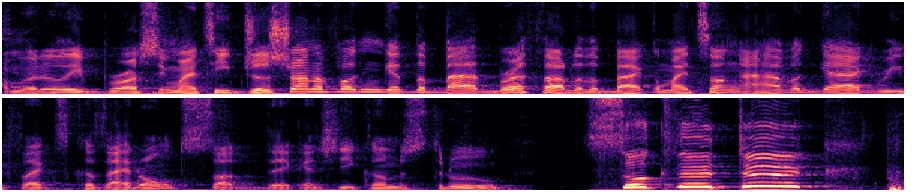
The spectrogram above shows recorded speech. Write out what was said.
I'm literally brushing my teeth, just trying to fucking get the bad breath out of the back of my tongue. I have a gag reflex because I don't suck dick, and she comes through, suck that dick.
